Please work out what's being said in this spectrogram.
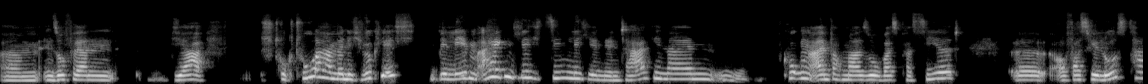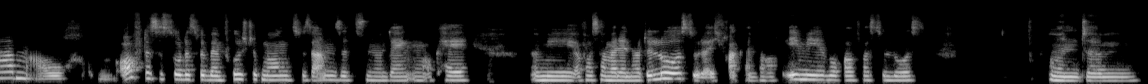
Ähm, insofern, ja, Struktur haben wir nicht wirklich. Wir leben eigentlich ziemlich in den Tag hinein, gucken einfach mal so, was passiert, äh, auf was wir Lust haben auch. Oft ist es so, dass wir beim Frühstück morgen zusammensitzen und denken, okay, irgendwie, auf was haben wir denn heute Lust? Oder ich frage einfach auch Emil, worauf hast du Lust? Und ähm,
